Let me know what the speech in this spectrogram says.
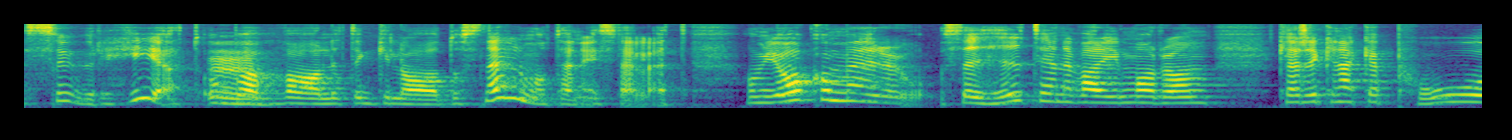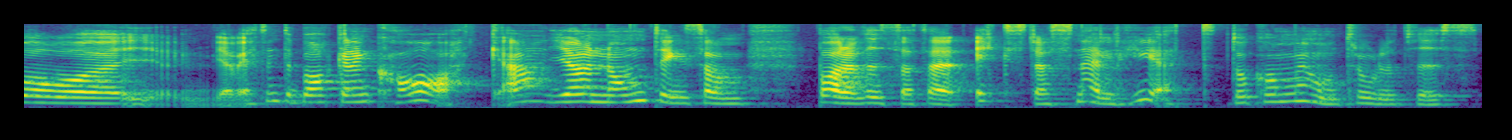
surhet och bara vara lite glad och snäll mot henne istället. Om jag kommer och säger hej till henne varje morgon, kanske knackar på och jag vet inte, bakar en kaka, gör någonting som bara visar så här extra snällhet, då kommer hon troligtvis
